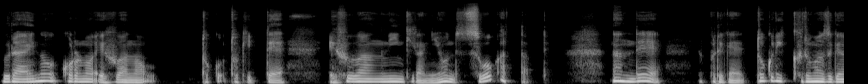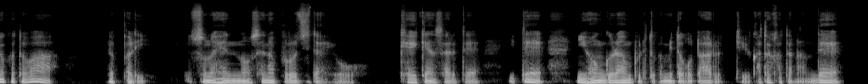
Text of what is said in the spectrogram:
ぐらいの頃の F1 のとこ、時って、F1 人気が日本ですごかったって。なんで、やっぱりね、特に車好きの方は、やっぱりその辺のセナプロ時代を経験されていて、日本グランプリとか見たことあるっていう方々なんで、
